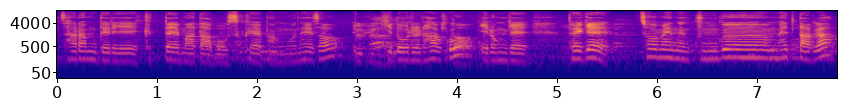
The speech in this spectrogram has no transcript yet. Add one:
사람들이 그때마다 모스크에 방문해서 음. 기도를 하고. 이런 게 되게 처음에는 궁금했다가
